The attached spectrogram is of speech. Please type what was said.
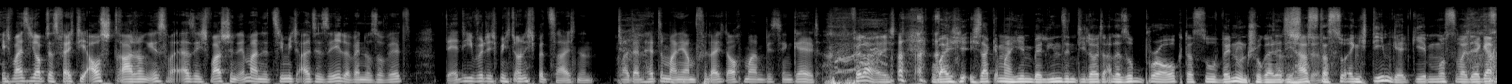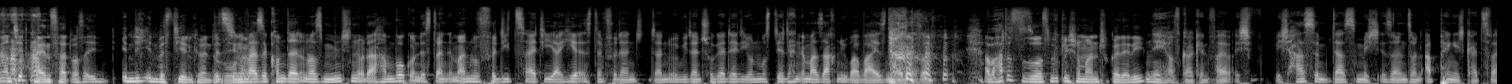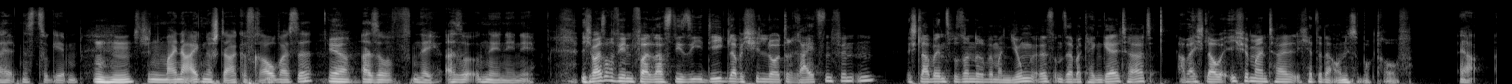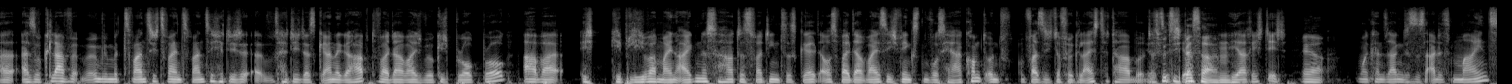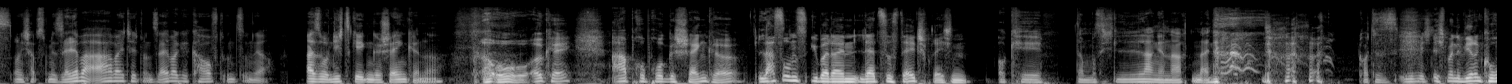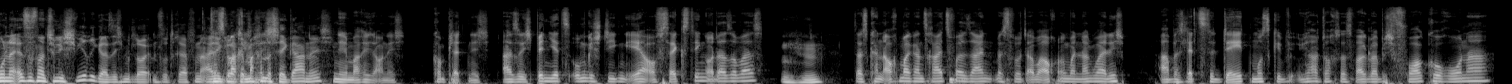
Ich weiß nicht, ob das vielleicht die Ausstrahlung ist, weil, also ich war schon immer eine ziemlich alte Seele, wenn du so willst. Daddy würde ich mich noch nicht bezeichnen, weil dann hätte man ja vielleicht auch mal ein bisschen Geld. Vielleicht. Wobei ich, ich sag immer, hier in Berlin sind die Leute alle so broke, dass du, wenn du einen Sugar Daddy hast, dass du eigentlich dem Geld geben musst, weil der garantiert keins hat, was er in dich investieren könnte. So, ne? Beziehungsweise kommt er dann aus München oder Hamburg und ist dann immer nur für die Zeit, die er hier ist, dann für dein, dann irgendwie dein Sugar Daddy und muss dir dann immer Sachen überweisen oder so. Aber hattest du sowas wirklich schon mal einen Sugar Daddy? Nee, auf gar keinen Fall. Ich, ich hasse das, mich so in so ein Abhängigkeitsverhältnis zu geben. Mhm. Ich bin meine eigene starke Frau, weißt du? Ja. Also, nee, also, nee, nee, nee. Ich weiß auf jeden Fall, dass diese Idee, glaube ich, viele Leute reizend finden. Ich glaube insbesondere, wenn man jung ist und selber kein Geld hat. Aber ich glaube, ich für meinen Teil, ich hätte da auch nicht so Bock drauf. Ja, äh, also klar, irgendwie mit 20, 22 hätte ich, äh, hätte ich das gerne gehabt, weil da war ich wirklich broke, broke. Aber ich gebe lieber mein eigenes hartes verdientes Geld aus, weil da weiß ich wenigstens, wo es herkommt und was ich dafür geleistet habe. Das fühlt ist sich ja, besser an. Ja, richtig. Ja. Man kann sagen, das ist alles meins und ich habe es mir selber erarbeitet und selber gekauft und so, ja. Also nichts gegen Geschenke, ne? Oh, okay. Apropos Geschenke, lass uns über dein letztes Date sprechen. Okay, da muss ich lange nach. Nein. Gott, das ist ewig. Ich meine, während Corona ist es natürlich schwieriger, sich mit Leuten zu treffen. Einige mach Leute machen nicht. das ja gar nicht. nee, mache ich auch nicht. Komplett nicht. Also ich bin jetzt umgestiegen eher auf Sexting oder sowas. Mhm. Das kann auch mal ganz reizvoll sein. Es wird aber auch irgendwann langweilig. Aber das letzte Date muss, ja doch, das war glaube ich vor Corona.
